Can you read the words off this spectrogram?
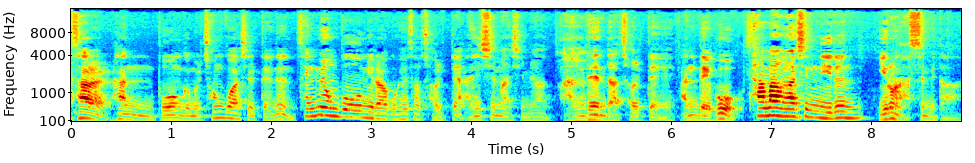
자살한 보험금을 청구하실 때는 생명보험이라고 해서 절대 안심하시면 안 된다 절대 안 되고 사망하신 일은 일어났습니다.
